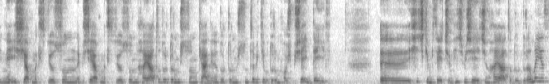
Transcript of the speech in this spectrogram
ne iş yapmak istiyorsun, ne bir şey yapmak istiyorsun, hayatı durdurmuşsun, kendini durdurmuşsun. Tabii ki bu durum hoş bir şey değil. Ee, hiç kimse için, hiçbir şey için hayatı durduramayız.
